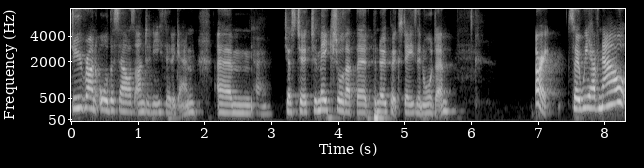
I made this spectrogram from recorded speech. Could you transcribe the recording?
do run all the cells underneath it again, um, okay. just to, to make sure that the, the notebook stays in order. All right, so we have now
